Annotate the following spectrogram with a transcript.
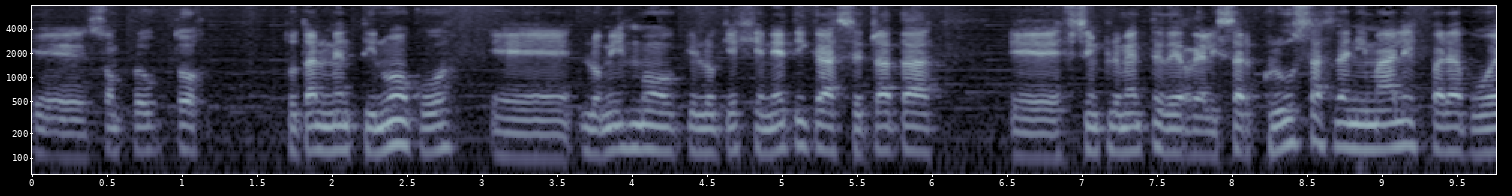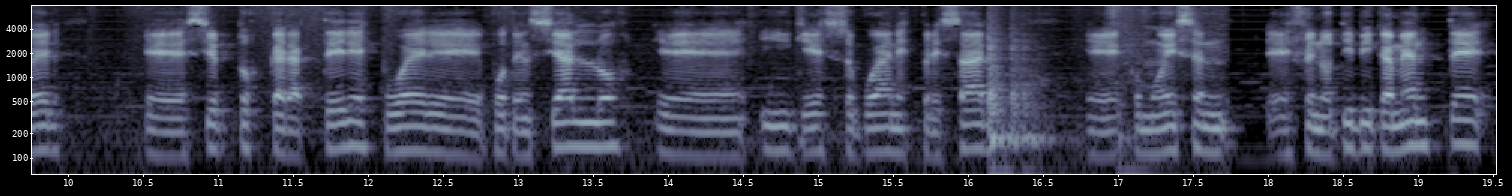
eh, son productos totalmente inocuos, lo mismo que lo que es genética, se trata eh, simplemente de realizar cruzas de animales para poder eh, ciertos caracteres poder eh, potenciarlos y que se puedan expresar, como dicen, fenotípicamente.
